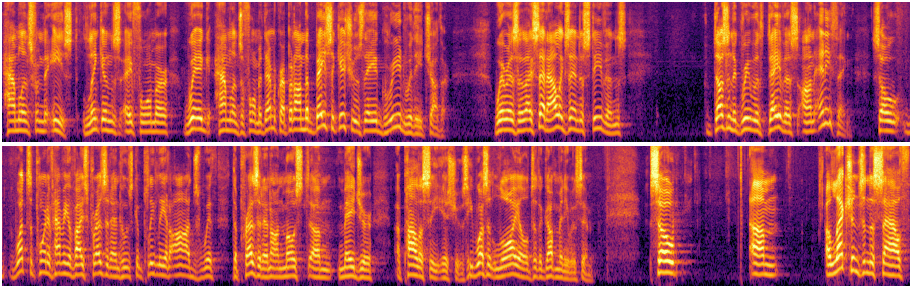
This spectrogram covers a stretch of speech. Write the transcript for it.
Hamlin's from the East. Lincoln's a former Whig, Hamlin's a former Democrat. But on the basic issues, they agreed with each other. Whereas, as I said, Alexander Stephens doesn't agree with Davis on anything. So what's the point of having a vice president who's completely at odds with the president on most um, major uh, policy issues. He wasn't loyal to the government he was in. So um, elections in the South,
